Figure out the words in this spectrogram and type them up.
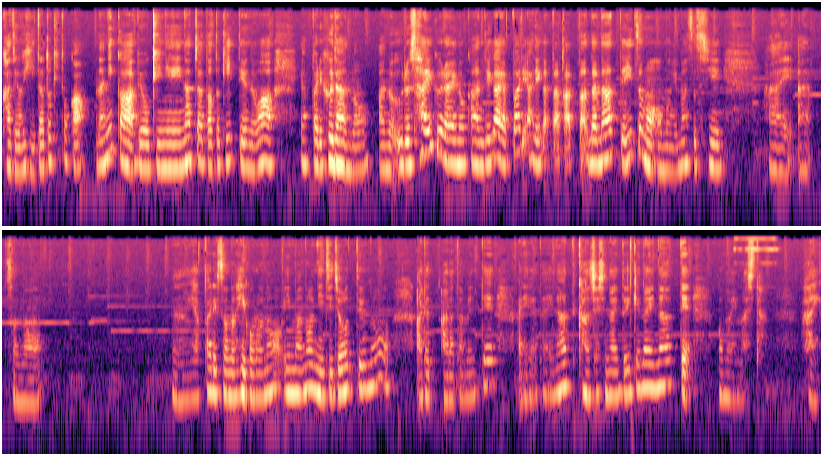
風邪をひいた時とか何か病気になっちゃった時っていうのはやっぱり普段のあのうるさいぐらいの感じがやっぱりありがたかったんだなっていつも思いますしはい、あその、うん、やっぱりその日頃の今の日常っていうのを改めてありがたいなって感謝しないといけないなって思いました。はい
